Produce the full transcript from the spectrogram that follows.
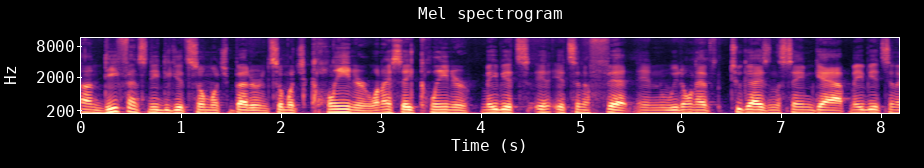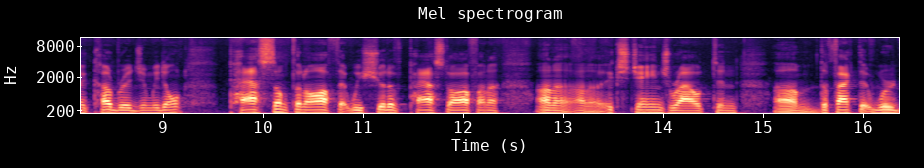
on defense need to get so much better and so much cleaner. When I say cleaner, maybe it's it- it's in a fit and we don't have two guys in the same gap. Maybe it's in a coverage and we don't pass something off that we should have passed off on a on a on an exchange route. And um, the fact that we're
